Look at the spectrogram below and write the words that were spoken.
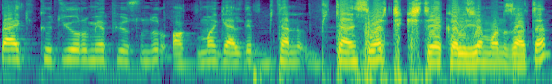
belki kötü yorum yapıyorsundur. Aklıma geldi. Bir tane bir tanesi var. Çıkışta yakalayacağım onu zaten.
